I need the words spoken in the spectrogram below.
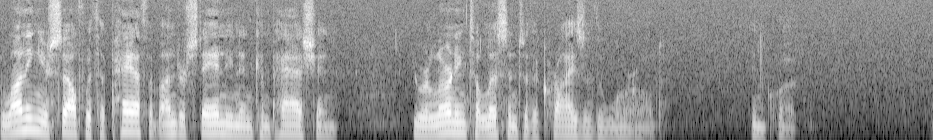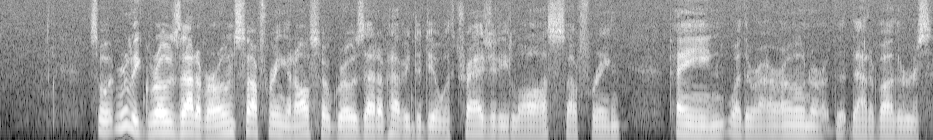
Aligning yourself with the path of understanding and compassion, you are learning to listen to the cries of the world. End quote. So it really grows out of our own suffering. and also grows out of having to deal with tragedy, loss, suffering, pain, whether our own or that of others.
